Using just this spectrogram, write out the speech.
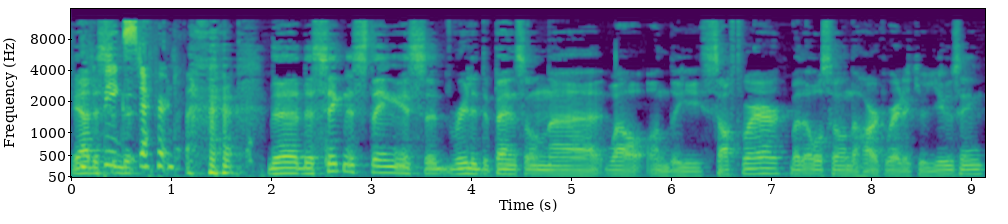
yeah. The, being the, stubborn. the the sickness thing is it really depends on uh, well on the software, but also on the hardware that you're using.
